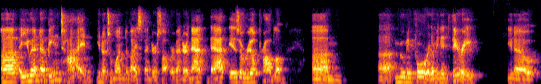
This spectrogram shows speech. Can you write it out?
uh, you end up being tied, you know, to one device vendor, software vendor, and that that is a real problem um, uh, moving forward. I mean, in theory, you know,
